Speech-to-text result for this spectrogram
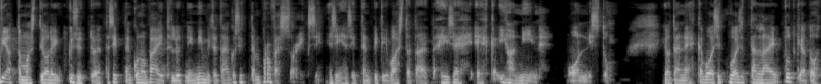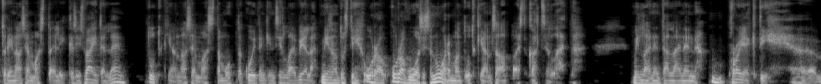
viattomasti oli kysytty, että sitten kun on väitellyt, niin nimitetäänkö sitten professoriksi? Ja siihen sitten piti vastata, että ei se ehkä ihan niin onnistu. Joten ehkä voisit, voisit tällä tutkijatohtorin asemasta, eli siis väitelleen tutkijan asemasta, mutta kuitenkin sillä vielä niin sanotusti ura, uravuosissa nuoremman tutkijan saappaista katsella, että millainen tällainen projekti, ähm,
